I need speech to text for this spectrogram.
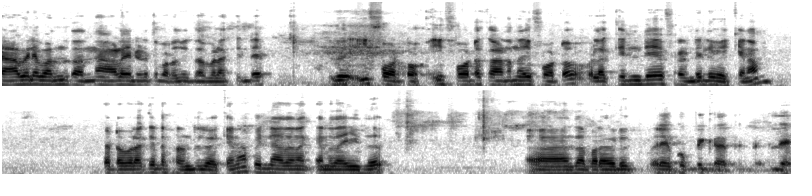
രാവിലെ വന്ന് തന്ന ആൾ എന്റെ അടുത്ത് പറഞ്ഞു വിളക്കിന്റെ ഇത് ഈ ഫോട്ടോ ഈ ഫോട്ടോ കാണുന്ന ഈ ഫോട്ടോ വിളക്കിന്റെ ഫ്രണ്ടിൽ വെക്കണം. കേട്ടോ വിളക്കിന്റെ ഫ്രണ്ടിൽ വെക്കണം. പിന്നെ അതിനൊക്കെ ഇത് എന്താ പറയുക ഒരു കുപ്പിക്കകത്തിട്ട് അല്ലേ?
